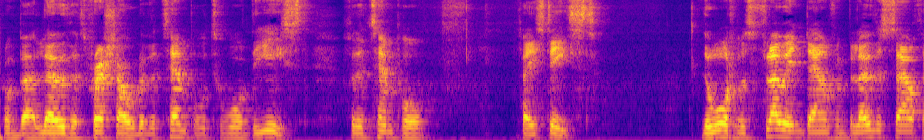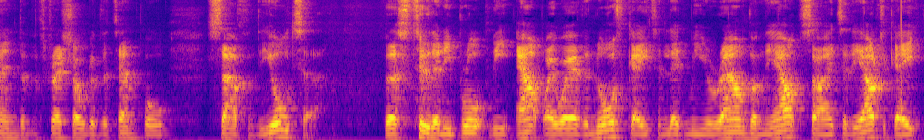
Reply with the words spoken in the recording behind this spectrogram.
from below the threshold of the temple toward the east, for the temple faced east. The water was flowing down from below the south end of the threshold of the temple, south of the altar. Verse 2 Then he brought me out by way of the north gate and led me around on the outside to the outer gate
